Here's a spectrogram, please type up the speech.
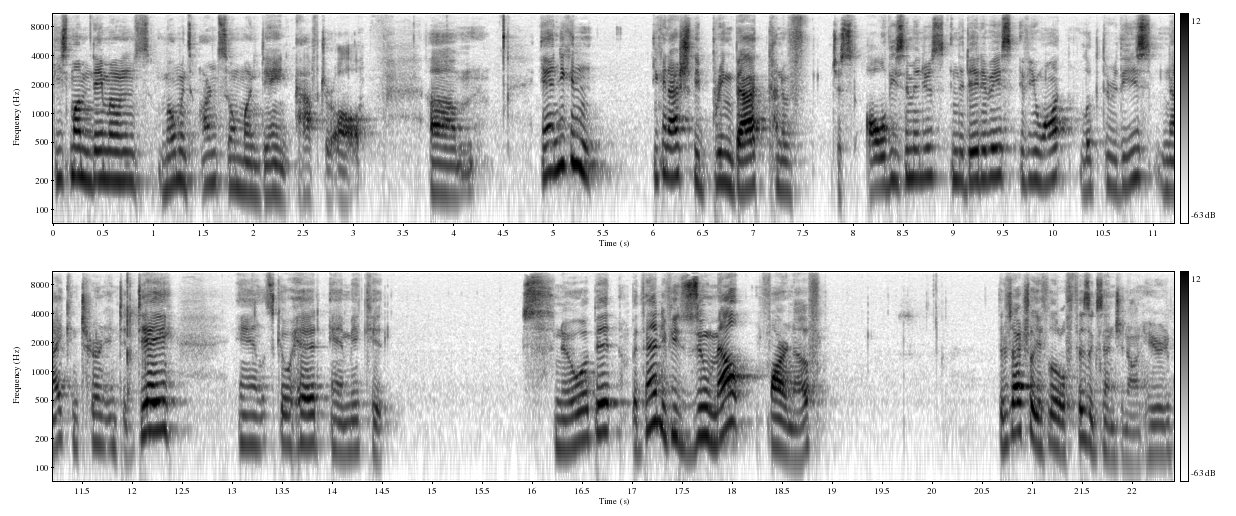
these mundane moments, moments aren't so mundane after all. Um, and you can, you can actually bring back kind of just all these images in the database if you want. Look through these. Night can turn into day. And let's go ahead and make it snow a bit. But then if you zoom out far enough, there's actually a little physics engine on here. It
